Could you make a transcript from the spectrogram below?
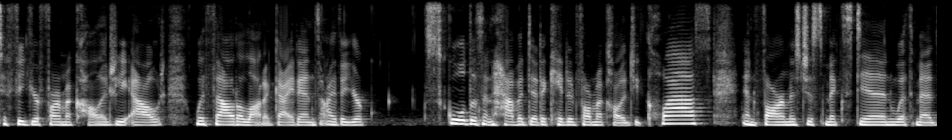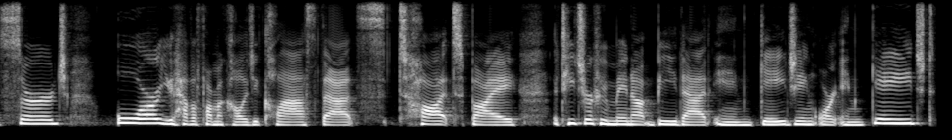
to figure pharmacology out without a lot of guidance. Either your school doesn't have a dedicated pharmacology class and pharm is just mixed in with med surg or you have a pharmacology class that's taught by a teacher who may not be that engaging or engaged,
